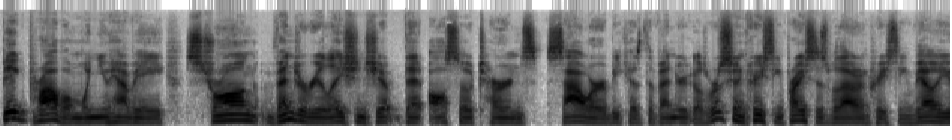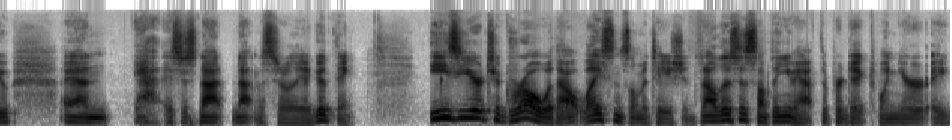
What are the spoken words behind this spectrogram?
big problem when you have a strong vendor relationship that also turns sour because the vendor goes, we're just increasing prices without increasing value. And yeah, it's just not, not necessarily a good thing. Easier to grow without license limitations. Now, this is something you have to predict when you're a,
